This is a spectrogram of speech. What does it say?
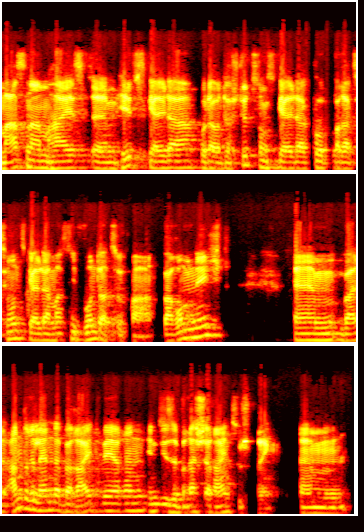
Maßnahmen heißt, ähm, Hilfsgelder oder Unterstützungsgelder, Kooperationsgelder massiv runterzufahren. Warum nicht? Ähm, weil andere Länder bereit wären, in diese Bresche reinzuspringen. Ähm,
